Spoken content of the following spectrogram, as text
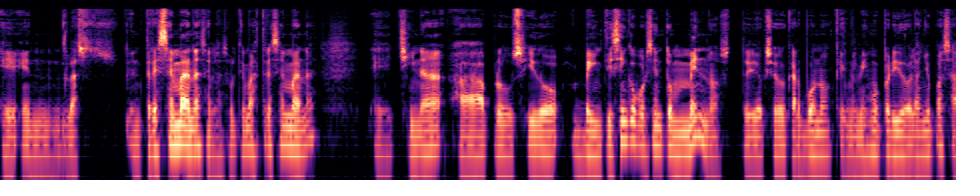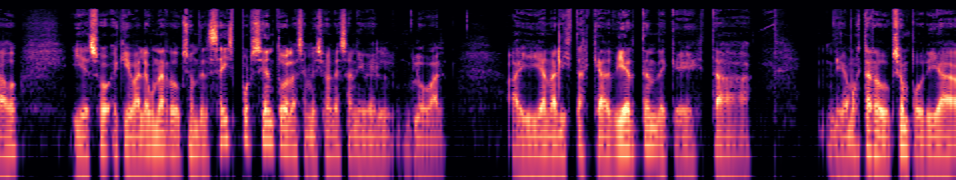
eh, en, las, en tres semanas, en las últimas tres semanas, eh, China ha producido 25% menos de dióxido de carbono que en el mismo periodo del año pasado y eso equivale a una reducción del 6% de las emisiones a nivel global. Hay analistas que advierten de que esta, digamos, esta reducción podría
